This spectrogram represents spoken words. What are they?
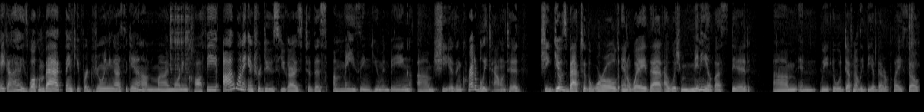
Hey guys, welcome back. Thank you for joining us again on My Morning Coffee. I want to introduce you guys to this amazing human being. Um, she is incredibly talented. She gives back to the world in a way that I wish many of us did, um, and we it would definitely be a better place. So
